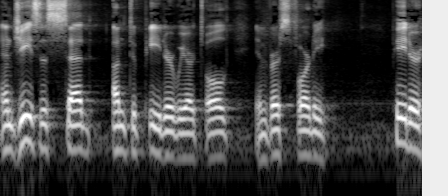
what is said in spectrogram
And Jesus said unto Peter, we are told in verse 40, Peter,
